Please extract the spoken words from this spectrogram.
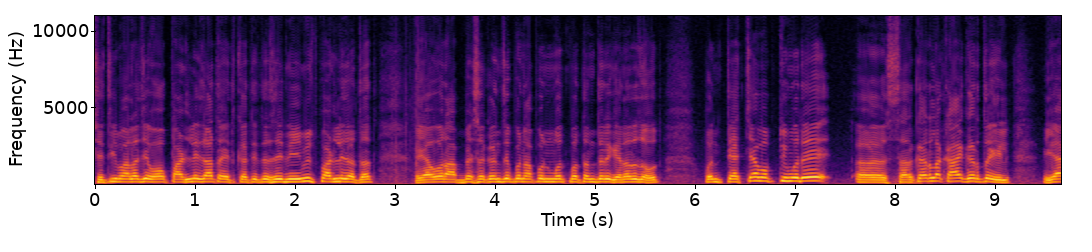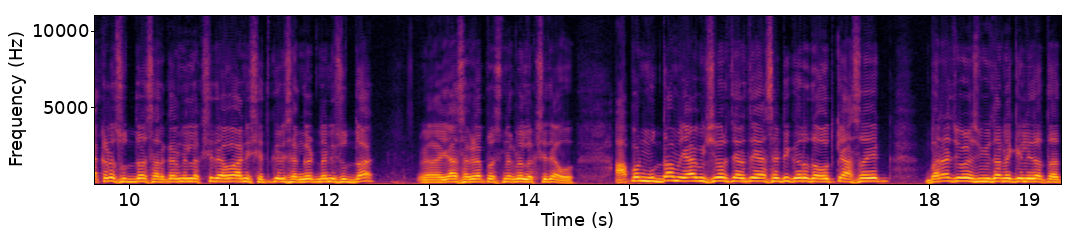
शेतीमालाचे भाव पाडले जात आहेत का? ते तसे नेहमीच पाडले जातात. यावर अभ्यासकांचे पण आपण मतमतांतरे घेणारच आहोत. पण त्याच्या बाबतीमध्ये सरकारला काय करता येईल याकडे सुद्धा सरकारने लक्ष द्यावं आणि शेतकरी संघटनांनी सुद्धा या सगळ्या प्रश्नाकडे लक्ष द्यावं. आपण मुद्दाम या विषयावर चर्चा यासाठी करत आहोत की असं एक बऱ्याच वेळेस विधानं केली जातात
